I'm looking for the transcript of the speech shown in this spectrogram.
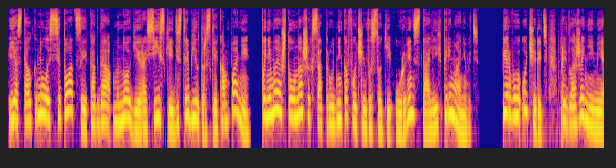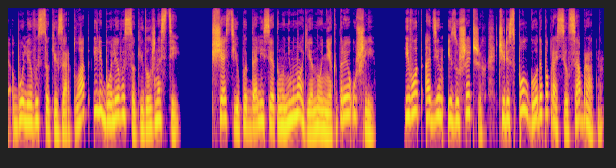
я столкнулась с ситуацией, когда многие российские дистрибьюторские компании, понимая, что у наших сотрудников очень высокий уровень, стали их переманивать. Первую очередь предложениями более высоких зарплат или более высоких должностей. К счастью, поддались этому немногие, но некоторые ушли. И вот один из ушедших через полгода попросился обратно.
